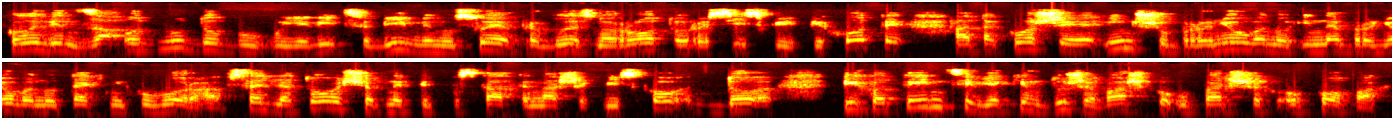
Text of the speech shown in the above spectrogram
коли він за одну добу, уявіть собі, мінусує приблизно роту російської піхоти, а також е, іншу броньовану і неброньовану техніку ворога. Все для того, щоб не підпускати наших військов до піхотинців, яким дуже важко у перших окопах.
